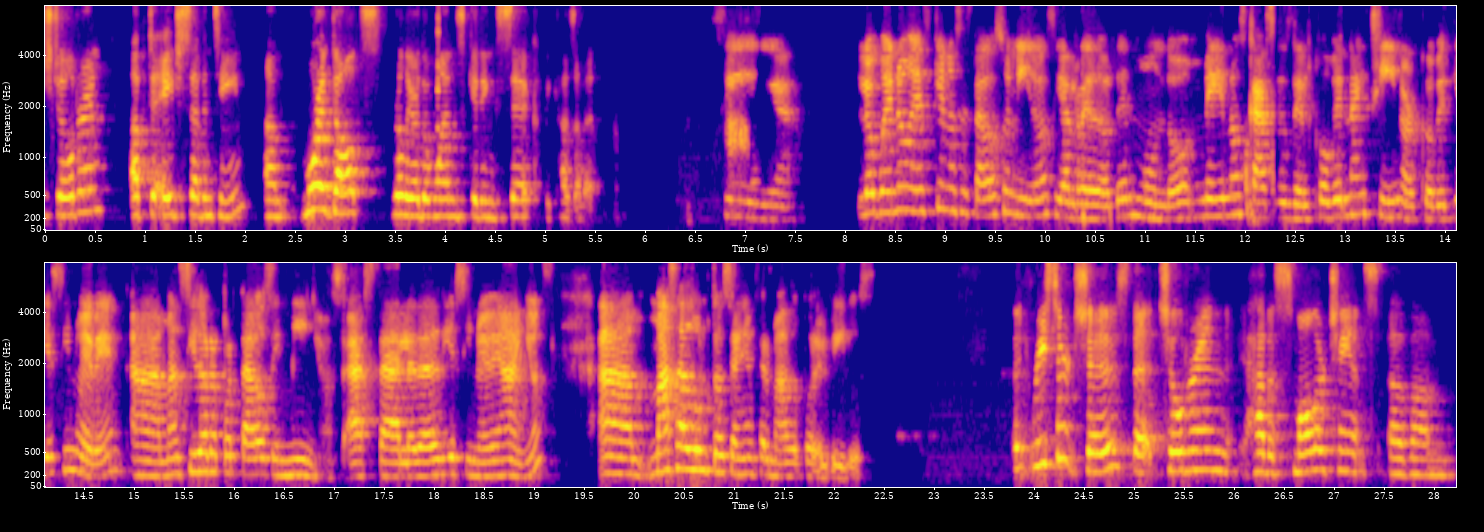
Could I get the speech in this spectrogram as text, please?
children up to age 17. Um, more adults really are the ones getting sick because of it. Sí, lo bueno es que en los Estados Unidos y alrededor del mundo, menos casos del COVID-19 o COVID-19 um, han sido reportados en niños hasta la edad de 19 años. Um, más adultos se han enfermado por el virus. But research shows that children have a smaller chance of um,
